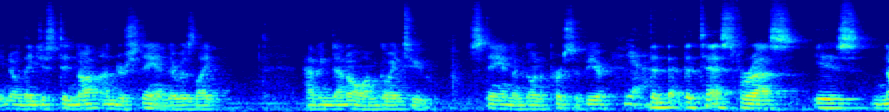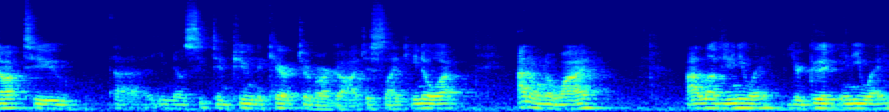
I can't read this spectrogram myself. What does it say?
you know, they just did not understand. There was like, having done all, I'm going to stand, I'm going to persevere. Yeah. The, the, the test for us is not to, uh, you know, seek to impugn the character of our God. Just like, you know what? I don't know why. I love you anyway. You're good anyway.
